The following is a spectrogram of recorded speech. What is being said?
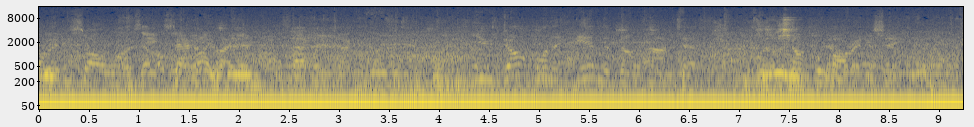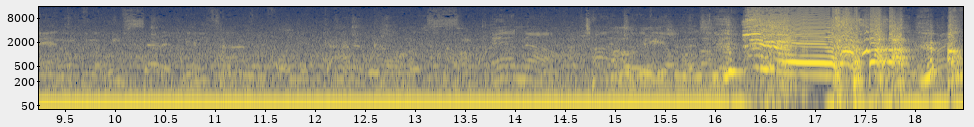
Already saw one. Is that what was exactly right? like Then, that. that way. Exactly like that. You don't want to end the dunk contest with a dunk we've already seen. And, you know, we've said it many times before. You gotta come with something. And now, time to reveal this will Yeah! I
